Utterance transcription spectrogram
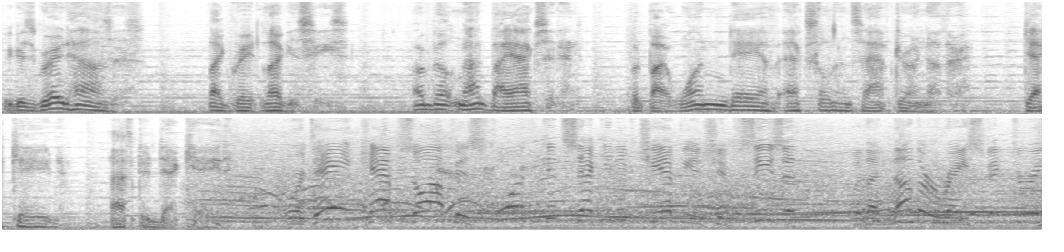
Because great houses, like great legacies, are built not by accident, but by one day of excellence after another, decade after decade. Bourdais caps off his fourth consecutive championship season with another race victory.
